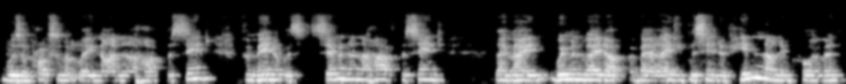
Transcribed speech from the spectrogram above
was approximately 9.5%. For men, it was 7.5%. They made women made up about 80% of hidden unemployment.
